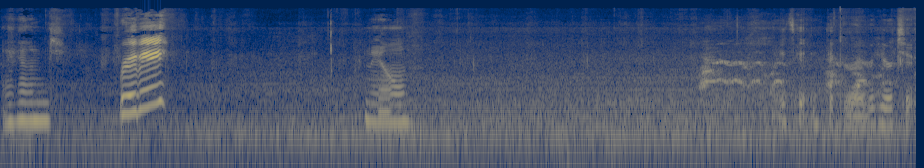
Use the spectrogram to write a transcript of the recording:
And Ruby! Now, it's getting thicker over here too.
